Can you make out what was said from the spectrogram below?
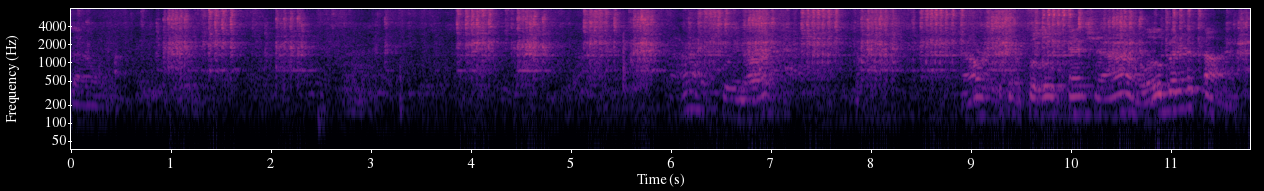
So. Uh, All right, sweetheart. Now we're just going to put a little tension on a little bit at a time.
